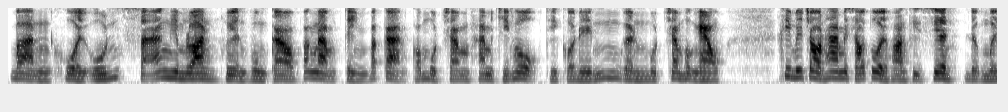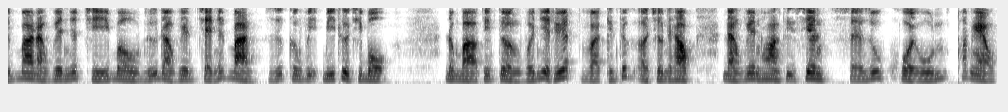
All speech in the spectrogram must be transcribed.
bản Khuổi Ún, xã Nghiêm Loan, huyện vùng cao Bắc Nạm, tỉnh Bắc Cạn có 129 hộ thì có đến gần 100 hộ nghèo. Khi mới tròn 26 tuổi, Hoàng Thị Siên được 13 đảng viên nhất trí bầu nữ đảng viên trẻ nhất bản giữ cương vị bí thư tri bộ. Đồng bào tin tưởng với nhiệt huyết và kiến thức ở trường đại học, đảng viên Hoàng Thị Siên sẽ giúp Khuổi Ún thoát nghèo.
